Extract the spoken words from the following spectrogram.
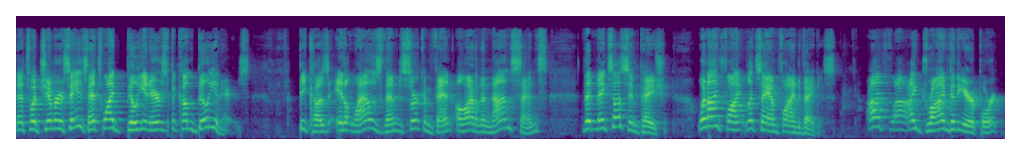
That's what Jim Irsay is. That's why billionaires become billionaires. Because it allows them to circumvent a lot of the nonsense that makes us impatient. When I fly, let's say I'm flying to Vegas. I, fly, I drive to the airport.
